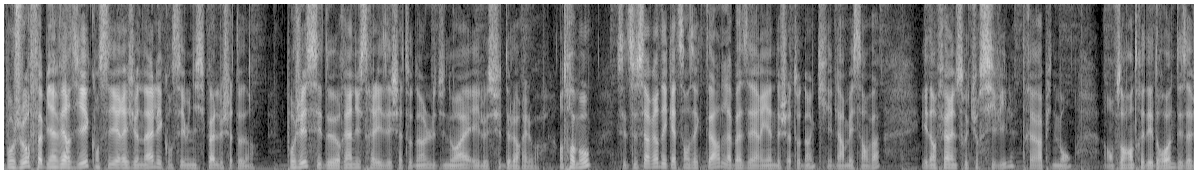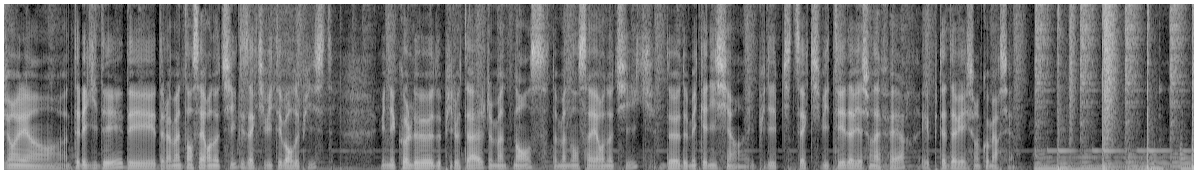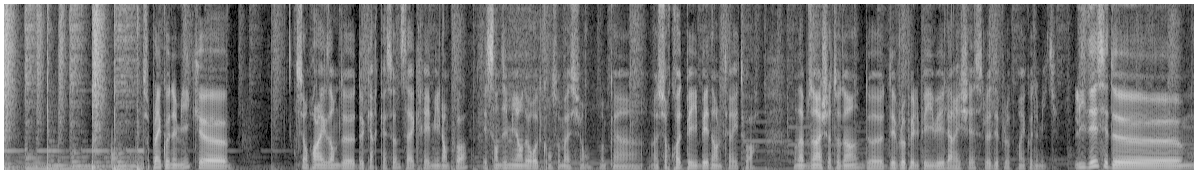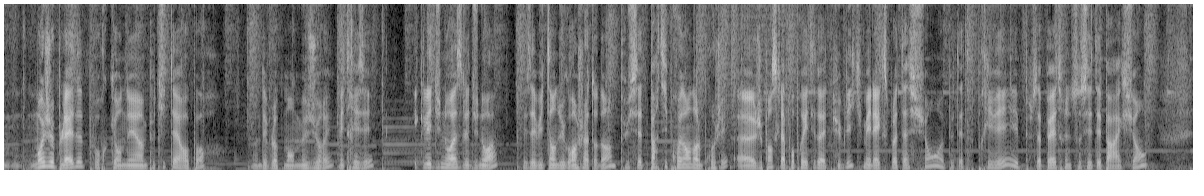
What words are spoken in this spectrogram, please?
Bonjour, Fabien Verdier, conseiller régional et conseiller municipal de Châteaudun. Le projet, c'est de réindustrialiser Châteaudun, le Dunois et le sud de l'Eure-et-Loire. En trois mots, c'est de se servir des 400 hectares de la base aérienne de Châteaudun, qui est l'armée s'en va, et d'en faire une structure civile très rapidement, en faisant rentrer des drones, des avions téléguidés, de la maintenance aéronautique, des activités bord de piste, une école de, pilotage, de maintenance, de maintenance aéronautique, de, de mécaniciens, et puis des petites activités d'aviation d'affaires et peut-être d'aviation commerciale. Sur le plan économique, euh, si on prend l'exemple de, Carcassonne, ça a créé 1000 emplois et 110 millions d'euros de consommation, donc un, surcroît de PIB dans le territoire. On a besoin à Châteaudun de développer le PIB, la richesse, le développement économique. L'idée c'est de... Moi je plaide pour qu'on ait un petit aéroport, un développement mesuré, maîtrisé, et que les Dunoises, les Dunois, les habitants du Grand Châteaudun puissent être partie prenante dans le projet. Euh, je pense que la propriété doit être publique, mais l'exploitation peut être privée, ça peut être une société par action,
